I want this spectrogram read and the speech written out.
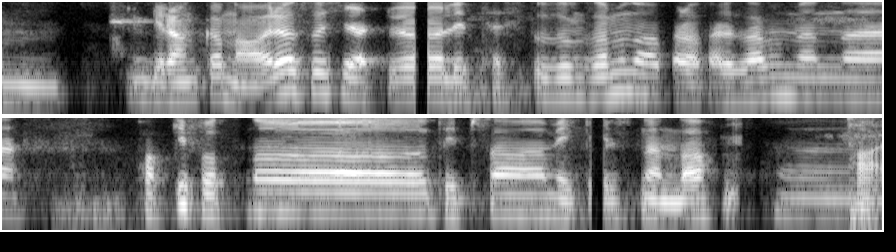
um, Gran Canaria, så kjørte vi jo litt test og sånn sammen. og prata sammen, Men har ikke fått noe tips av Mikkelsen ennå. Nei.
